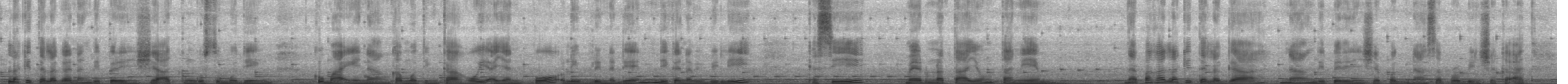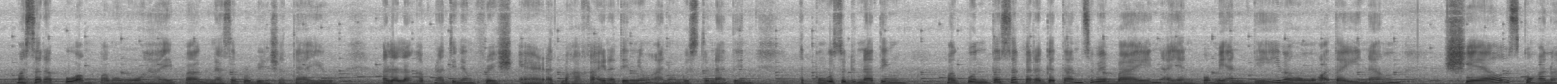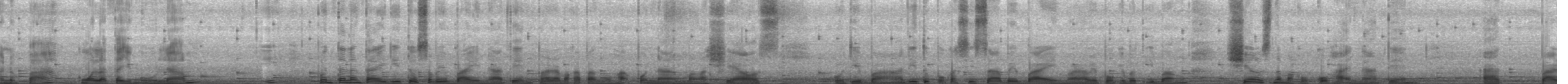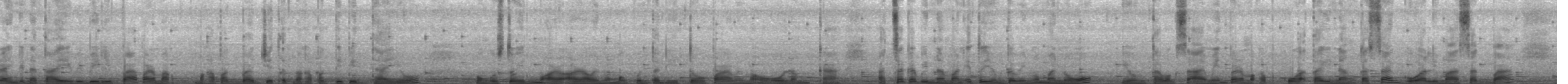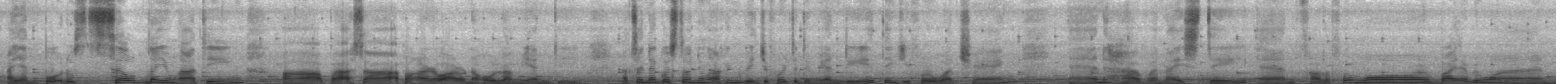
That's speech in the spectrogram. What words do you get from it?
laki talaga ng diferensya at kung gusto mo ding kumain ng kamuting kahoy, ayan po, libre na din, hindi ka nabibili kasi meron na tayong tanim. Napakalaki talaga ng diferensya pag nasa probinsya ka at masarap po ang pamumuhay pag nasa probinsya tayo. Malalanghap natin yung fresh air at makakain natin yung anong gusto natin. At kung gusto din nating magpunta sa karagatan, sa baybayin, ayan po, may andi, mangunguha tayo ng shells, kung ano-ano pa, kung wala tayong ulam. Punta lang tayo dito sa baybayin natin para makapanguha po ng mga shells. O ba? Dito po kasi sa baybayin, marami pong iba't ibang shells na makukuha natin. At para hindi na tayo bibili pa para mak- makapag-budget at makapagtipid tayo, kung gustuhin mo, araw-arawin mo magpunta dito para may mauulam ka. At sa gabi naman, ito yung gawin mo mano, yung tawag sa amin para makakuha tayo ng kasag o alimasag ba. Ayan po, solve na yung ating ah, pa, sa pang araw-araw na ulam mi Andy. At sana nagustuhan yung aking video for today mi Andy. Thank you for watching and have a nice day and follow for more. Bye everyone!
